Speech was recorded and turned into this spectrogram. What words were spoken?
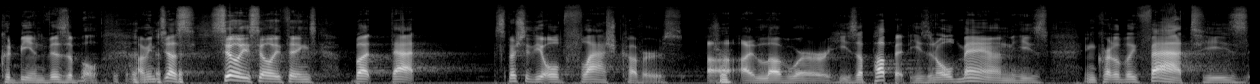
could be invisible. I mean, just silly, silly things. But that, especially the old Flash covers, uh, sure. I love where he's a puppet. He's an old man. He's incredibly fat. He's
